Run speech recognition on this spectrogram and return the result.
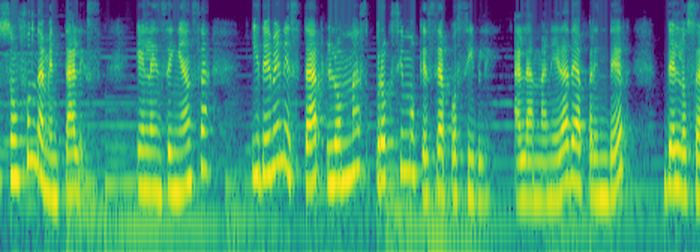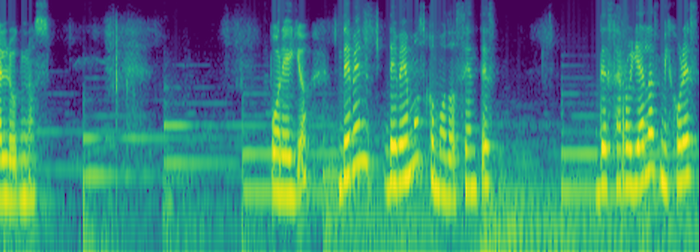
son fundamentales en la enseñanza y deben estar lo más próximo que sea posible a la manera de aprender de los alumnos. Por ello, deben, debemos como docentes desarrollar los mejores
